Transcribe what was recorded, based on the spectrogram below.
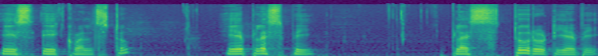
is equals to a plus b plus 2 root ab.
